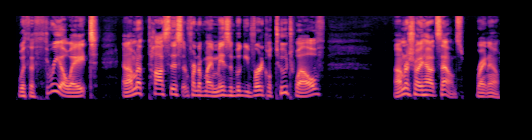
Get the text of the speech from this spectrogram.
with a 308, and I'm going to toss this in front of my Mesa Boogie Vertical 212. I'm going to show you how it sounds right now.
